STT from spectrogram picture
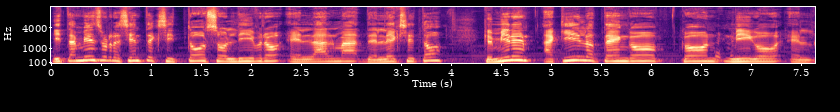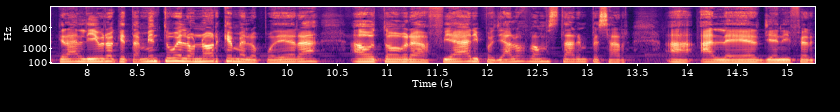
Y también su reciente exitoso libro, El alma del éxito, que miren, aquí lo tengo conmigo, el gran libro que también tuve el honor que me lo pudiera autografiar y pues ya los vamos a estar empezar a, a, leer Jennifer.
